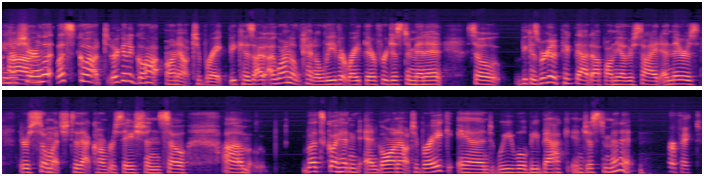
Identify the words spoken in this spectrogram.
You know, um, Sharon, let, us go out. We're going to go out, on out to break because I, I want to kind of leave it right there for just a minute. So, because we're going to pick that up on the other side, and there's there's so much to that conversation. So, um, let's go ahead and, and go on out to break, and we will be back in just a minute. Perfect.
